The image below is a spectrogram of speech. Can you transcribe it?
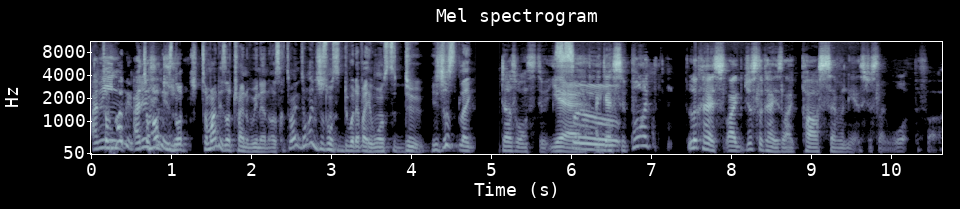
I Tom mean, Hardy, I Tom Hardy is he not. Tom Hardy's not trying to win an Oscar. Tom Hardy, Tom Hardy just wants to do whatever he wants to do. He's just like does want to do it. Yeah, I guess. So- So, but like, look at his like, just look at his like past seven years. Just like, what the fuck?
